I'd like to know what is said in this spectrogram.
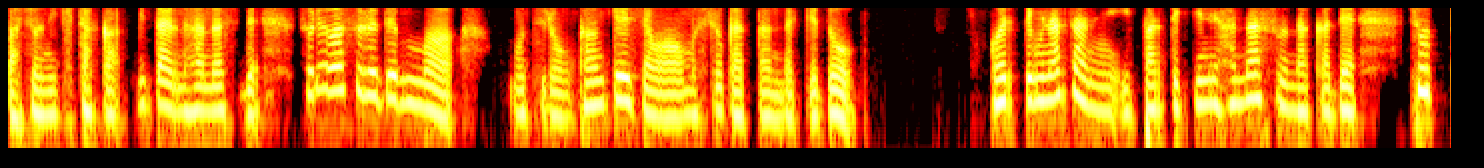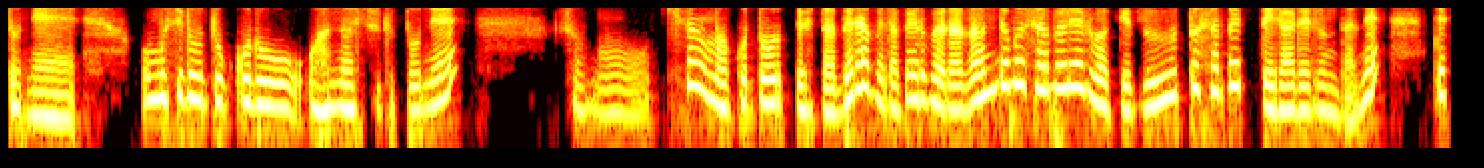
場所に来たか、みたいな話で、それはそれでまあ、もちろん関係者は面白かったんだけど、こうやって皆さんに一般的に話す中で、ちょっとね、面白いところをお話しするとね、その、北野誠って人はベラベラベラベラ何でも喋れるわけ、ずーっと喋っていられるんだね。で、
